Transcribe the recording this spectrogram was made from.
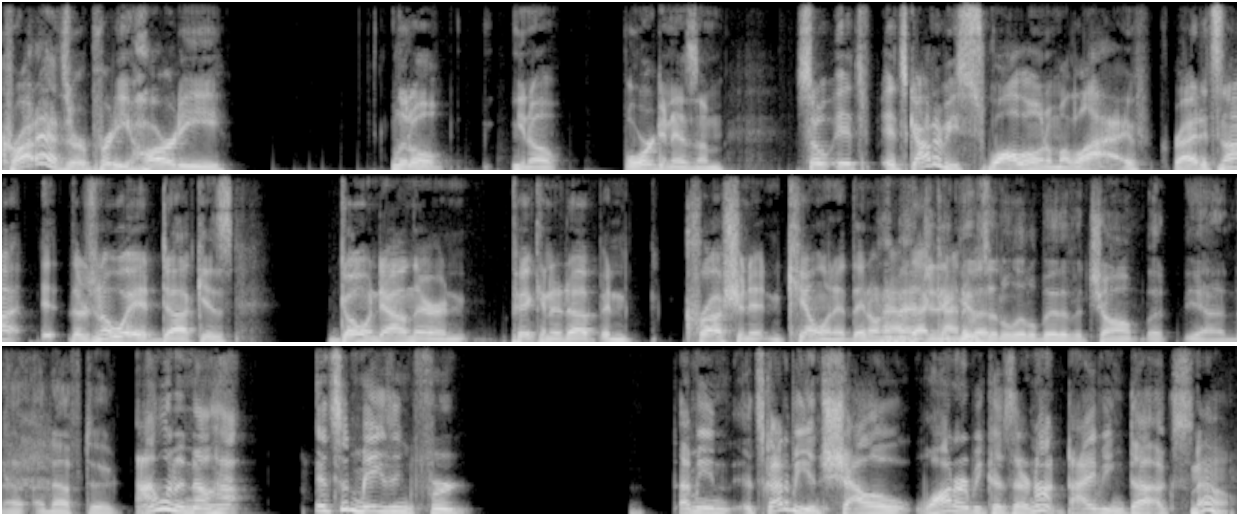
crawdads are a pretty hardy little, you know, organism. So it's it's got to be swallowing them alive, right? It's not. It, there's no way a duck is going down there and picking it up and crushing it and killing it. They don't I have that imagine it gives of. it a little bit of a chomp, but yeah, no, enough to. I want to know how. It's amazing for. I mean, it's got to be in shallow water because they're not diving ducks. No,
